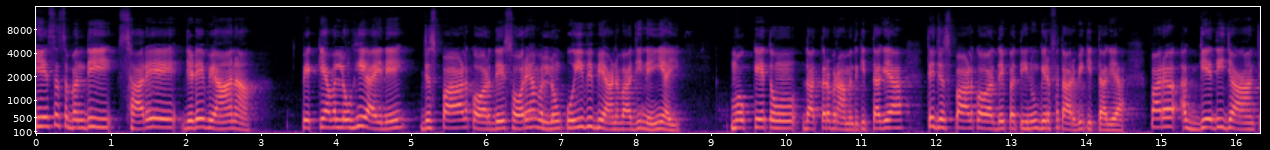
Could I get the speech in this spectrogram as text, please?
ਇਸ ਸੰਬੰਧੀ ਸਾਰੇ ਜਿਹੜੇ ਬਿਆਨ ਆ, ਪੇਕਿਆਂ ਵੱਲੋਂ ਹੀ ਆਏ ਨੇ। ਜਸਪਾਲ ਕੌਰ ਦੇ ਸਹੁਰਿਆਂ ਵੱਲੋਂ ਕੋਈ ਵੀ ਬਿਆਨਬਾਜ਼ੀ ਨਹੀਂ ਆਈ। ਮੌਕੇ ਤੋਂ ਦਾਤਰ ਬਰਾਮਦ ਕੀਤਾ ਗਿਆ ਤੇ ਜਸਪਾਲ ਕੌਰ ਦੇ ਪਤੀ ਨੂੰ ਗ੍ਰਿਫਤਾਰ ਵੀ ਕੀਤਾ ਗਿਆ। ਪਰ ਅੱਗੇ ਦੀ ਜਾਂਚ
